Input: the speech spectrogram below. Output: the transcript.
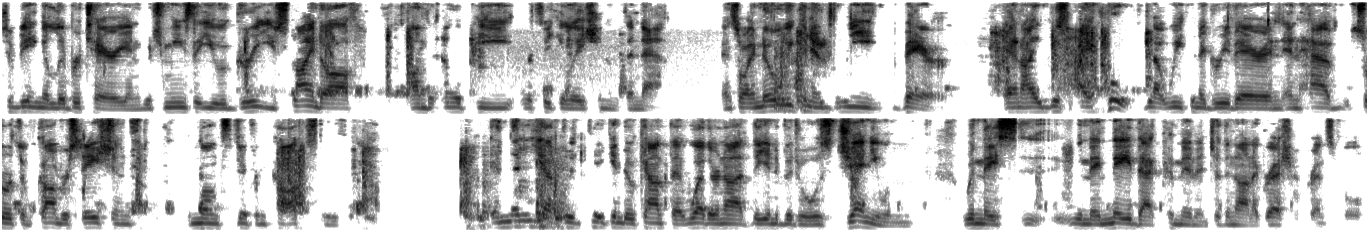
to being a libertarian, which means that you agree you signed off on the LP articulation of the NAP. And so I know we can agree there and I just I hope that we can agree there and, and have sorts of conversations amongst different caucuses. And then you have to take into account that whether or not the individual was genuine when they when they made that commitment to the non-aggression principle.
